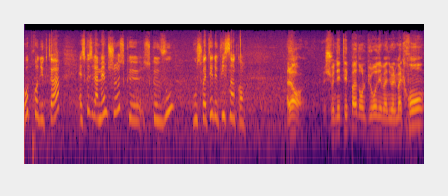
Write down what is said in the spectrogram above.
aux producteurs. Est-ce que c'est la même chose que ce que vous, vous souhaitez depuis 5 ans? Alors, je n'étais pas dans le bureau d'Emmanuel Macron,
